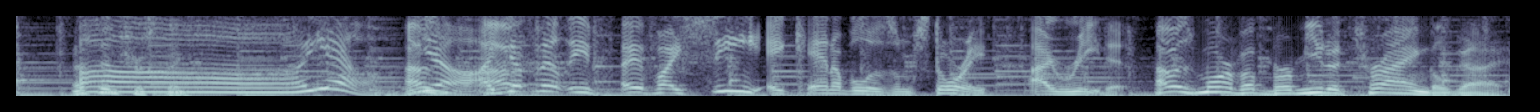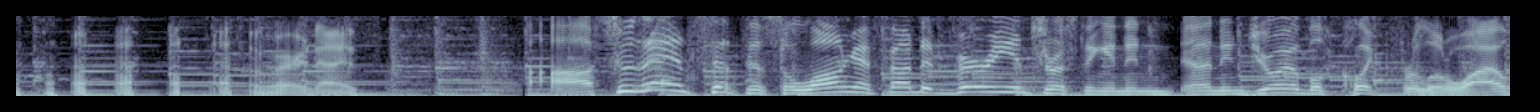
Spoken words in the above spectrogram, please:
That's interesting. Uh, yeah. I was- yeah, I, I- definitely, if, if I see a cannibalism story, I read it. I was more of a Bermuda Triangle guy. Very nice. Uh, Suzanne sent this along. I found it very interesting and in, an enjoyable click for a little while.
